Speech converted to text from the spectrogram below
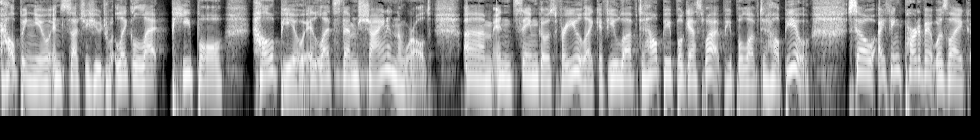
helping you in such a huge way. Like let people help you. It lets them shine in the world. Um, and same goes for you. Like if you love to help people, guess what? People love to help you. So I think part of it was like,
